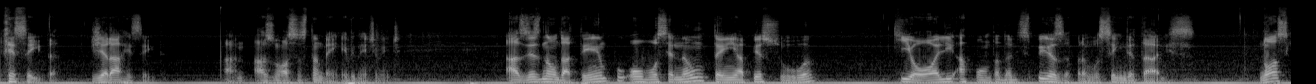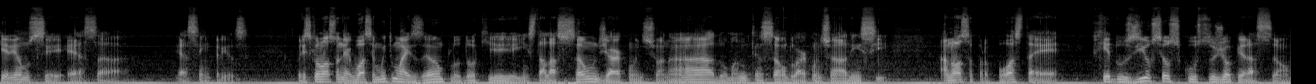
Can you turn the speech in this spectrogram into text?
receita, gerar receita. As nossas também, evidentemente. Às vezes não dá tempo ou você não tem a pessoa que olhe a ponta da despesa para você em detalhes. Nós queremos ser essa essa empresa. Por isso que o nosso negócio é muito mais amplo do que instalação de ar-condicionado ou manutenção do ar-condicionado em si. A nossa proposta é reduzir os seus custos de operação.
